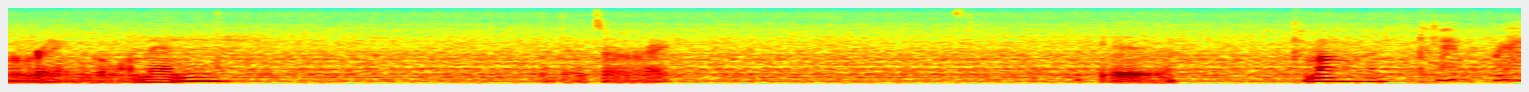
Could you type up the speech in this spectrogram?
We're running low on men. But that's alright. Come on. Come on.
